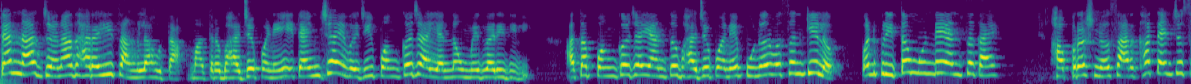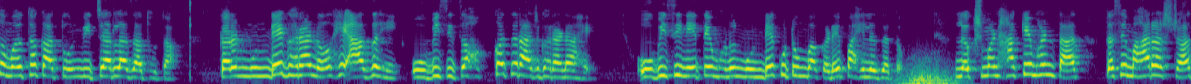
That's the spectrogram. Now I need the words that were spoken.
त्यांना जनाधारही चांगला होता. मात्र भाजपने त्यांच्याऐवजी पंकजा यांना उमेदवारी दिली. आता पंकजा यांचं भाजपने पुनर्वसन केलं पण प्रीतम मुंडे यांचं काय? हा प्रश्न सारखा त्यांच्या समर्थकातून विचारला जात होता. कारण मुंडे घराणं हे आजही ओबीसीचं हक्काचं राजघराणं आहे. ओबीसी नेते म्हणून मुंडे कुटुंबाकडे पाहिलं जातं. लक्ष्मण हाके म्हणतात तसे महाराष्ट्रात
